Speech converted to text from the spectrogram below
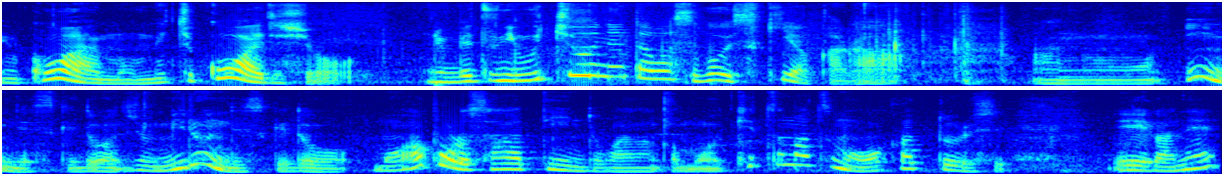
いや怖いもん。めっちゃ怖いでしょ。別に宇宙ネタはすごい好きやから。あのいいんですけど私も見るんですけどもう「アポロ13」とかなんかもう結末も分かっとるし映画ね。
